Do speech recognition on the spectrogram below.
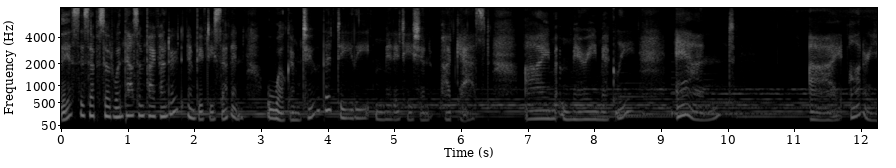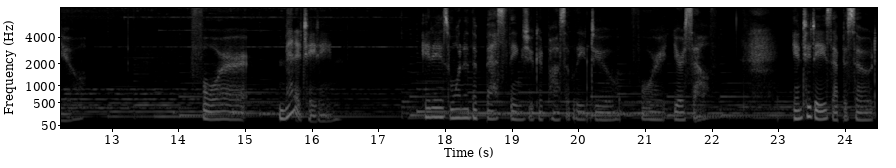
This is episode 1557. Welcome to the Daily Meditation Podcast. I'm Mary Meckley, and I honor you for meditating. It is one of the best things you could possibly do for yourself. In today's episode,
